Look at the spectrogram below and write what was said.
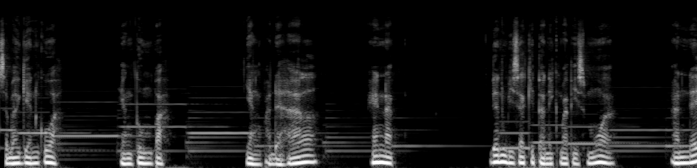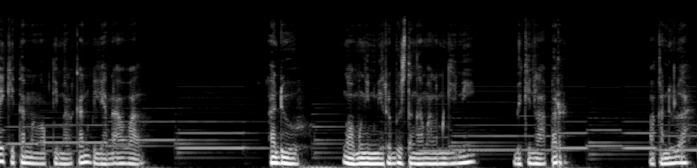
sebagian kuah yang tumpah, yang padahal enak dan bisa kita nikmati semua andai kita mengoptimalkan pilihan awal. Aduh, ngomongin mie rebus tengah malam gini, bikin lapar. Makan dulu ah.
